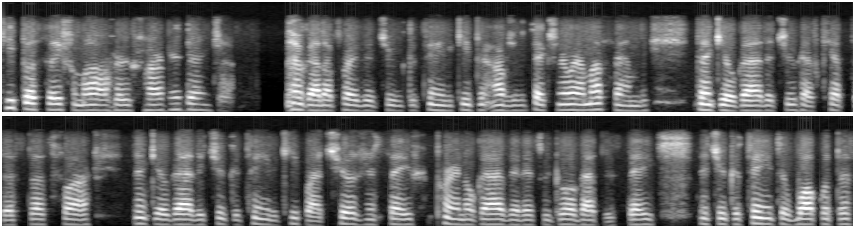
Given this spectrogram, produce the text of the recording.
keep us safe from all hurt, harm, and danger. Oh God, I pray that you continue to keep your arms of protection around my family. Thank you, oh God, that you have kept us thus far. Thank you, oh God, that you continue to keep our children safe. Praying, oh God, that as we go about this day, that you continue to walk with us,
